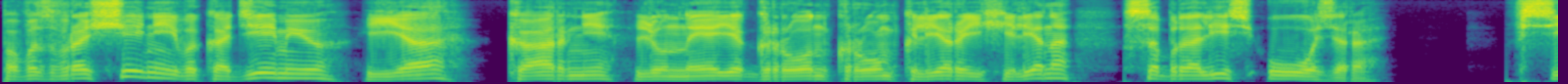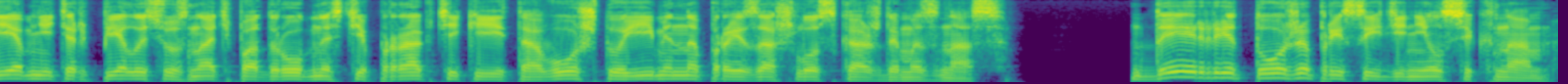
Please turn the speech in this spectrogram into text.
По возвращении в академию я, Карни, Люнея, Грон, Кром, Клера и Хелена собрались у озера. Всем не терпелось узнать подробности практики и того, что именно произошло с каждым из нас. Дерри тоже присоединился к нам.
